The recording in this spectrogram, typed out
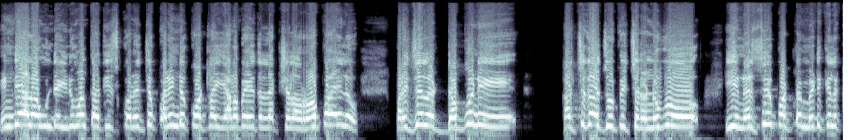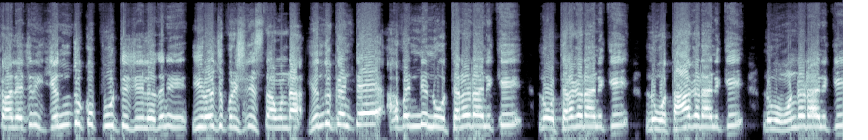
ఇండియాలో ఉండే ఇనుమంతా తీసుకొని వచ్చి పన్నెండు కోట్ల ఎనభై ఐదు లక్షల రూపాయలు ప్రజల డబ్బుని ఖర్చుగా చూపించిన నువ్వు ఈ నర్సీపట్నం మెడికల్ కాలేజీని ఎందుకు పూర్తి చేయలేదని ఈ రోజు ప్రశ్నిస్తా ఉండా. ఎందుకంటే అవన్నీ నువ్వు తినడానికి నువ్వు తిరగడానికి నువ్వు తాగడానికి నువ్వు ఉండడానికి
